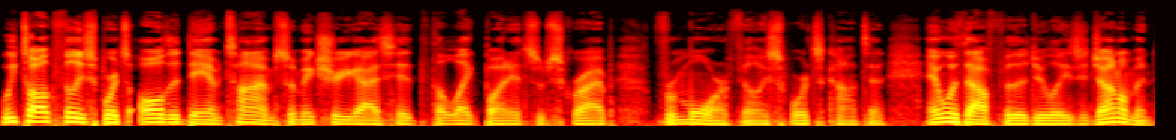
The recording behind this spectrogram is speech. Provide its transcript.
We talk Philly sports all the damn time, so make sure you guys hit the like button and subscribe for more Philly sports content. And without further ado, ladies and gentlemen,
